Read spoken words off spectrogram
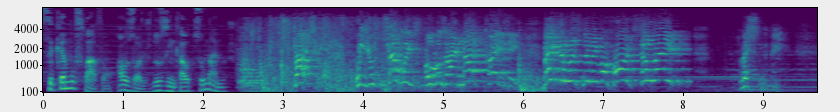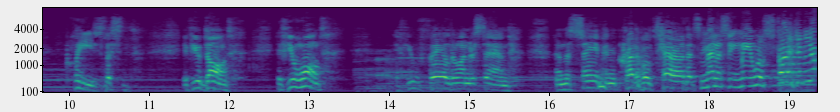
se camuflavam aos olhos dos incautos humanos. Stop! Will you tell these fools I'm not crazy? Make them listen to me before it's too late! Listen to me. Please listen. If you don't, if you won't, if you fail to understand, then the same incredible terror that's menacing me will strike at you!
